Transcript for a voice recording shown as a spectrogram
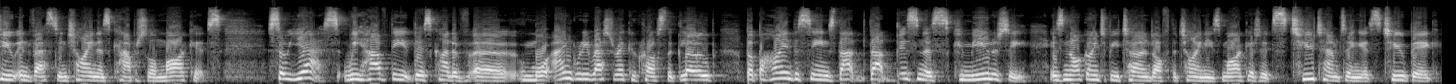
to invest in China's capital markets. So, yes, we have the, this kind of uh, more angry rhetoric across the globe, but behind the scenes, that, that business community is not going to be turned off the Chinese market. It's too tempting, it's too big,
